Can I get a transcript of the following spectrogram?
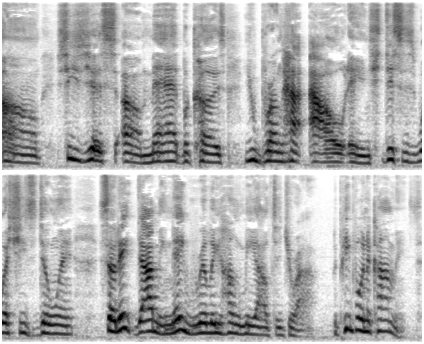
Um, she's just um, mad because you brung her out and this is what she's doing. So they, I mean, they really hung me out to dry. The people in the comments.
